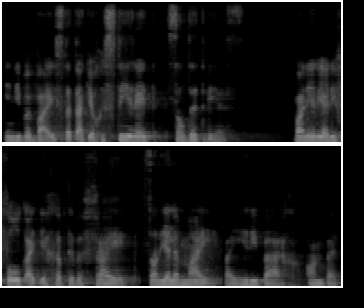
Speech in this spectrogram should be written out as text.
en die bewys dat ek jou gestuur het, sal dit wees. Wanneer jy die volk uit Egipte bevry het, sal jy my by hierdie berg aanbid.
